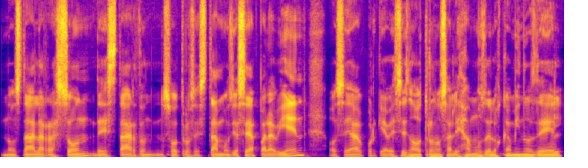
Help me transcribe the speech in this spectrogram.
nos da la razón de estar donde nosotros estamos, ya sea para bien o sea porque a veces nosotros nos alejamos de los caminos de Él.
